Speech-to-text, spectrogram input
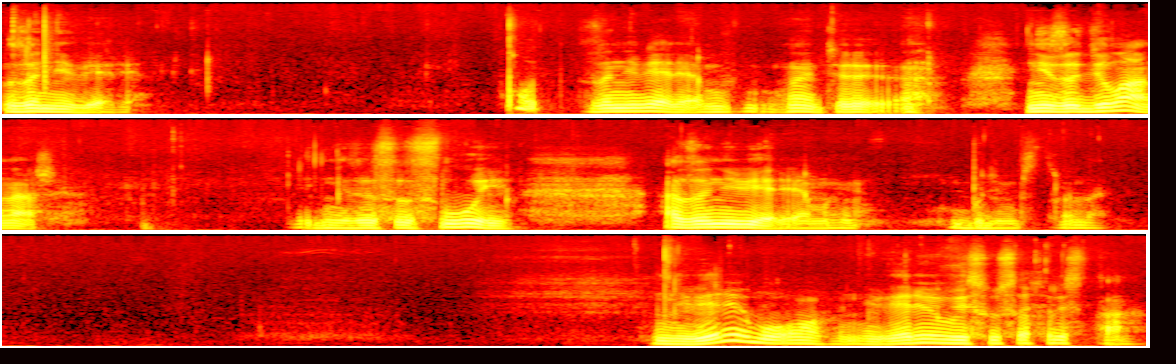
за неверие. Вот за неверие, знаете, не за дела наши, и не за заслуги, а за неверие мы будем страдать. Неверие в Бога, неверие в Иисуса Христа,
